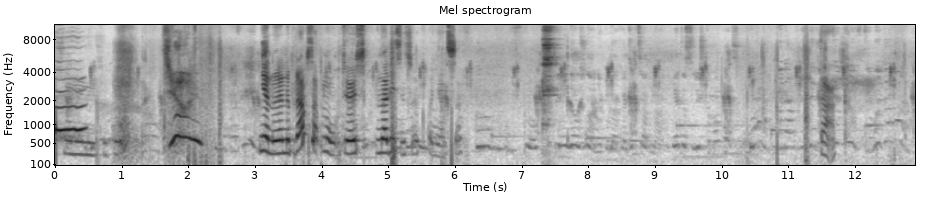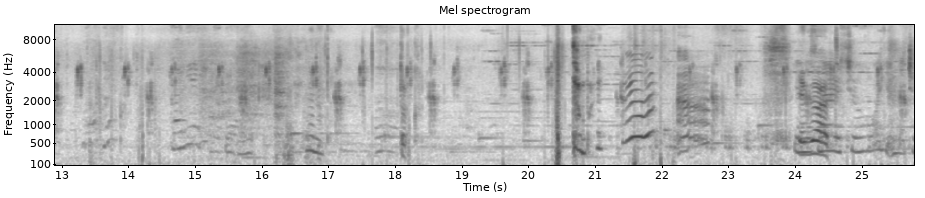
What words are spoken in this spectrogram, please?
в самий низ, окей? Не, ну я не прям сам, ну, то есть на лестницу подняться. Так. Ну, надо. Так. Там. Я не знаю чого, я наче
